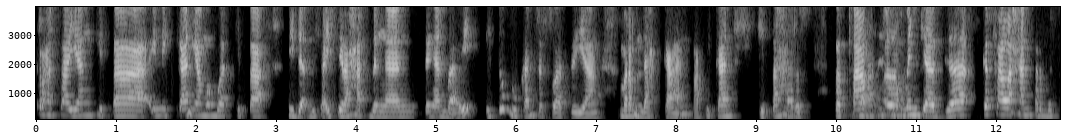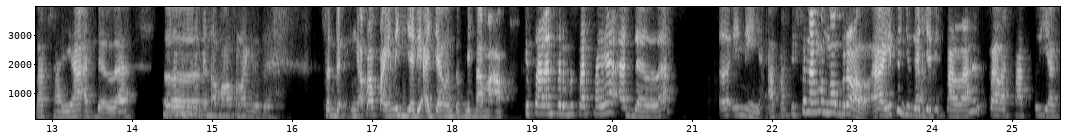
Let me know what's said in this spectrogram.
rasa yang kita ini kan yang membuat kita tidak bisa istirahat dengan dengan baik itu bukan sesuatu yang merendahkan, tapi kan kita harus tetap uh, menjaga kesalahan terbesar saya adalah uh, minta maaf lagi deh nggak apa-apa ini jadi ajang untuk minta maaf. Kesalahan terbesar saya adalah uh, ini apa sih senang mengobrol. Ah itu juga jadi salah salah satu yang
